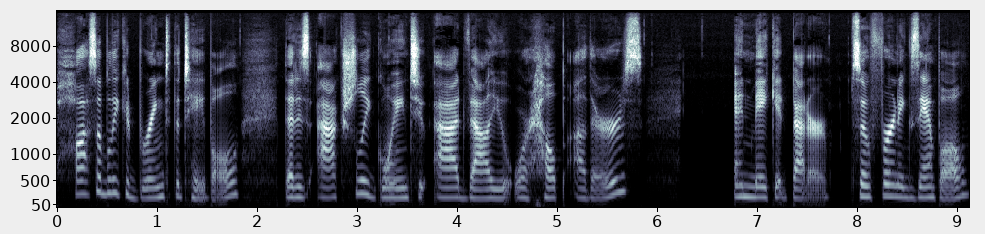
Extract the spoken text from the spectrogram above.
possibly could bring to the table that is actually going to add value or help others and make it better? So, for an example,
